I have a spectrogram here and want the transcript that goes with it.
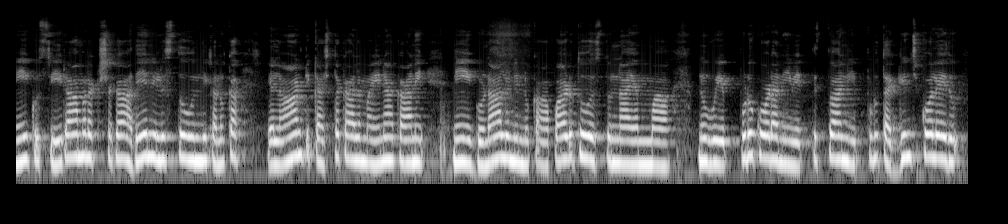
నీకు శ్రీరామరక్షగా అదే నిలుస్తూ ఉంది కనుక ఎలాంటి కష్టకాలం అయినా కానీ నీ గుణాలు నిన్ను కాపాడుతూ వస్తున్నాయమ్మా. నువ్వు ఎప్పుడు కూడా నీ వ్యక్తిత్వాన్ని ఎప్పుడు తగ్గించుకోలేదు.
